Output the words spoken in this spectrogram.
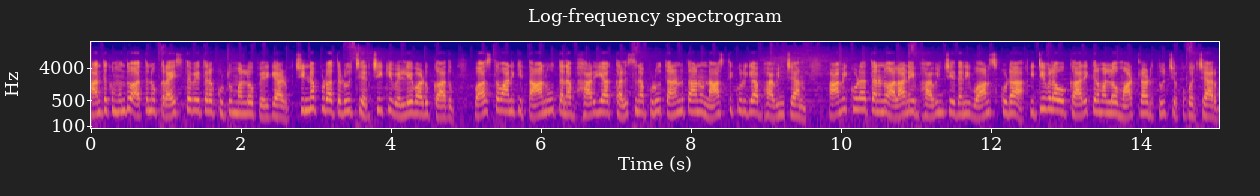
అంతకుముందు అతను క్రైస్తవేతర కుటుంబంలో పెరిగాడు. చిన్నప్పుడు అతడు చర్చికి వెళ్ళేవాడు కాదు. వాస్తవానికి తాను తన భార్య కలిసినప్పుడు తనను తాను నాస్తికుడిగా భావించాను. ఆమె కూడా తనను అలానే భావించేదని వాన్స్ కూడా ఇటీవల ఓ కార్యక్రమంలో మాట్లాడుతూ చెప్పుకొచ్చారు.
